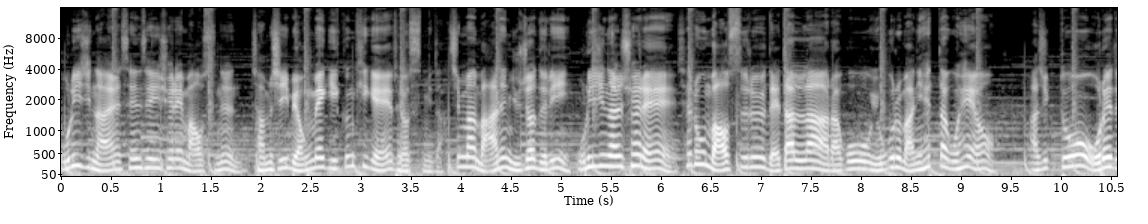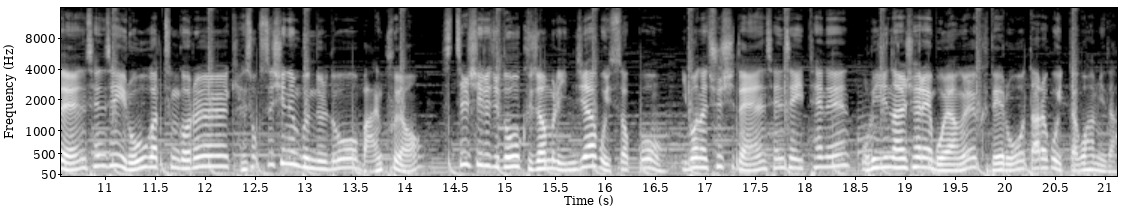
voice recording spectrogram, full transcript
오리지널 센세이 쉘의 마우스는 잠시 명맥이 끊기게 되었습니다. 하지만 많은 유저들이 오리지널 쉘에 새로운 마우스를 내달라 라고 요구를 많이 했다고 해요. 아직도 오래된 센세이 로우 같은 거를 계속 쓰시는 분들도 많고요. 스틸 시리즈도 그 점을 인지하고 있었고 이번에 출시된 센세이 10은 오리지널 쉘의 모양을 그대로 따르고 있다고 합니다.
